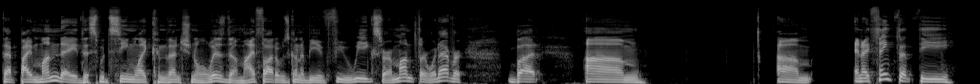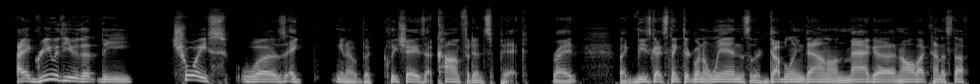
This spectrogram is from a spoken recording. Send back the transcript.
that by Monday this would seem like conventional wisdom. I thought it was going to be a few weeks or a month or whatever. But um, um, and I think that the I agree with you that the choice was a you know the cliche is a confidence pick, right? Like these guys think they're going to win, so they're doubling down on MAGA and all that kind of stuff.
